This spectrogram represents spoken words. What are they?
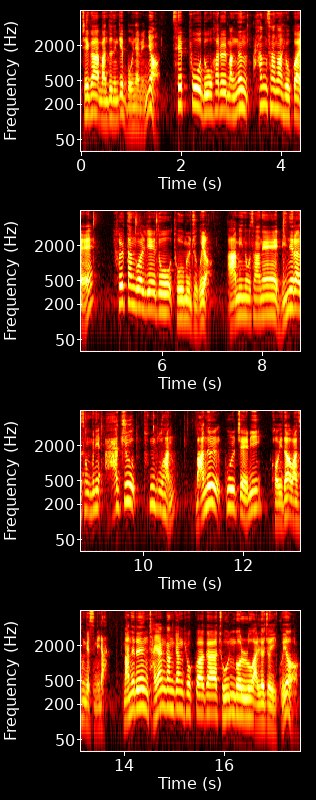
제가 만드는 게 뭐냐면요. 세포 노화를 막는 항산화 효과에 혈당 관리에도 도움을 주고요. 아미노산의 미네랄 성분이 아주 풍부한 마늘 꿀잼이 거의 다 완성됐습니다. 마늘은 자양강장 효과가 좋은 걸로 알려져 있고요.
